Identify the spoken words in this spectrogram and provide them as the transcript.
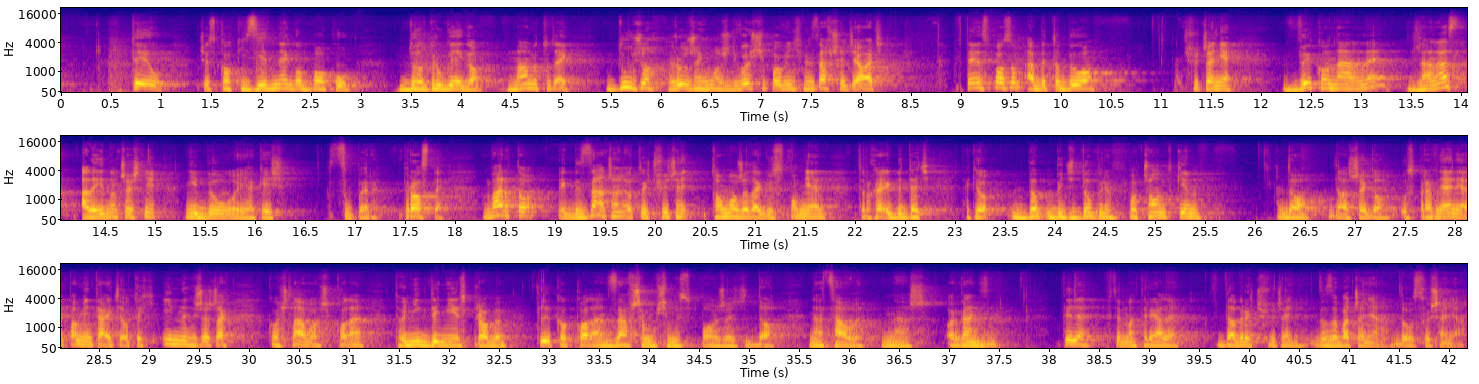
tył, czy skoki z jednego boku do drugiego. Mamy tutaj dużo różnych możliwości. Powinniśmy zawsze działać w ten sposób, aby to było ćwiczenie wykonalne dla nas, ale jednocześnie nie było jakieś super proste. Warto jakby zacząć od tych ćwiczeń, to może tak już wspomniałem, trochę jakby dać takiego, do, być dobrym początkiem do dalszego usprawniania. Pamiętajcie o tych innych rzeczach. Koślawość kolan to nigdy nie jest problem, tylko kolan zawsze musimy spojrzeć do, na cały nasz organizm. Tyle w tym materiale. Dobrych ćwiczeń. Do zobaczenia, do usłyszenia.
